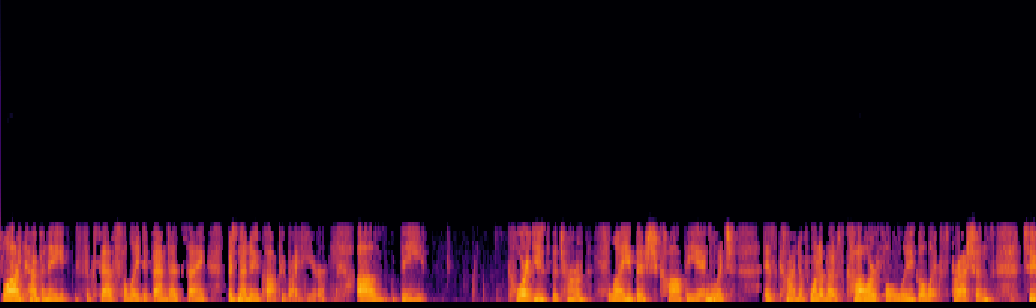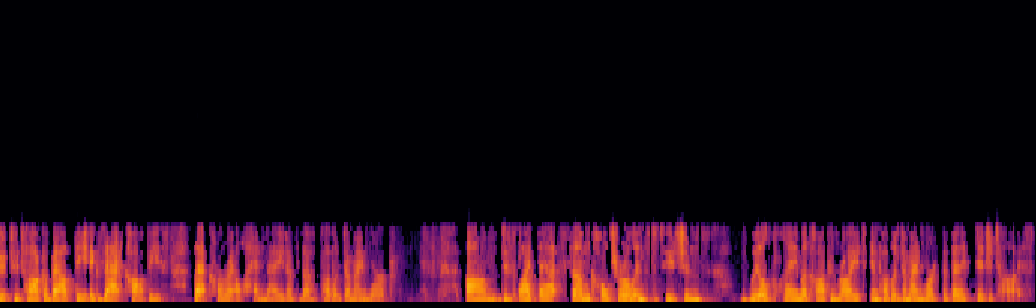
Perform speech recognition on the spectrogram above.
slide company successfully defended saying there's no new copyright here. Uh, the court used the term slavish copying, which is kind of one of those colorful legal expressions to, to talk about the exact copies that Corel had made of the public domain work. Um, despite that, some cultural institutions will claim a copyright in public domain work that they've digitized.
